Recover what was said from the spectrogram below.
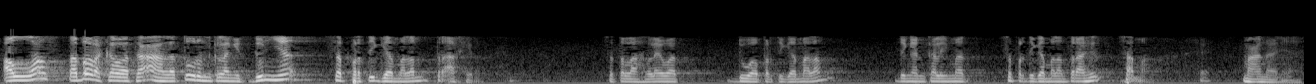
Allah tabaraka wa ta'ala turun ke langit dunia sepertiga malam terakhir. Setelah lewat dua per tiga malam dengan kalimat sepertiga malam terakhir sama maknanya.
